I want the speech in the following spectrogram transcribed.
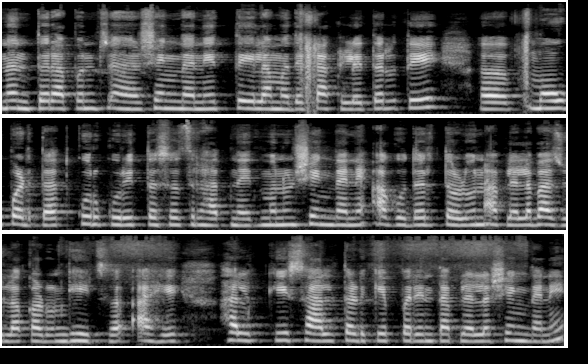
नंतर आपण शेंगदाणे तेलामध्ये टाकले तर ते मऊ पडतात कुरकुरीत तसंच राहत नाहीत. म्हणून शेंगदाणे अगोदर तळून आपल्याला बाजूला काढून घ्यायचं आहे. हलकी साल तडकेपर्यंत आपल्याला शेंगदाणे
